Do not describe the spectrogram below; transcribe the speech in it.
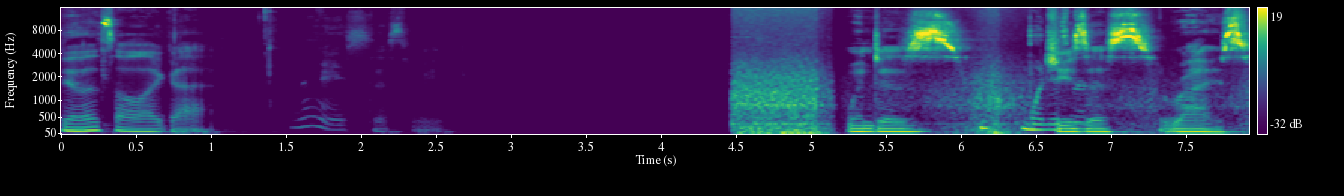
Yeah, that's all I got nice. this week. When does When Jesus rise?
